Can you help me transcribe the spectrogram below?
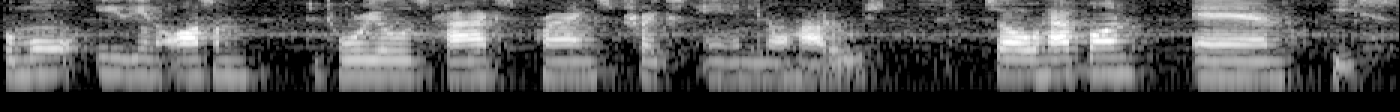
for more easy and awesome tutorials hacks pranks tricks and you know how to's. So have fun and peace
